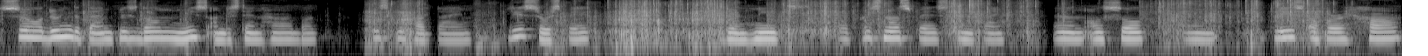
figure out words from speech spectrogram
so during the time please don't misunderstand her but please give her time. Please respect their needs personal space and time. And also um, please offer her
